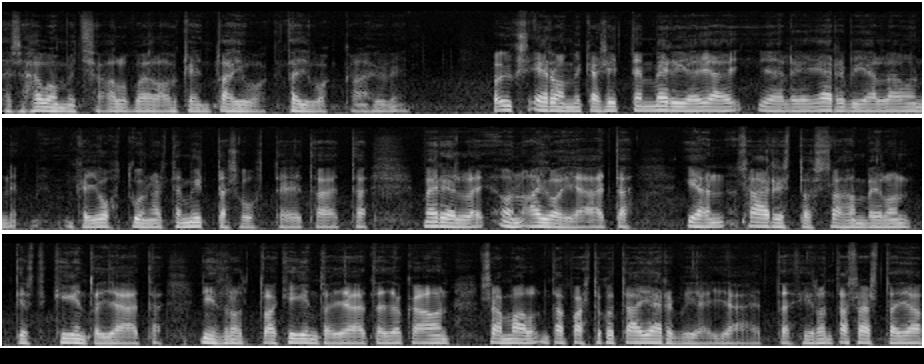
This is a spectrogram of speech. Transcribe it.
tässä havometsäalueella oikein tajua, tajuakaan hyvin. Yksi ero, mikä sitten meri- ja järviällä on, mikä johtuu näistä mittasuhteita, että merellä on ajojäätä. Ihan saaristossahan meillä on tietysti kiintojäätä, niin sanottua kiintojäätä, joka on samalla tapaista kuin tämä järvien jää. Että siellä on tasasta ja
